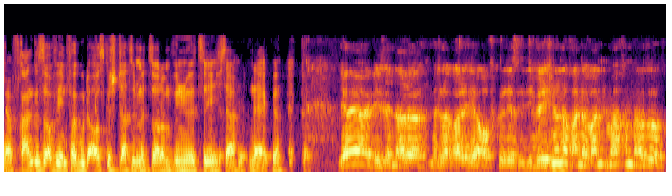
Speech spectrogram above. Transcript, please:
Ja, Frank ist auf jeden Fall gut ausgestattet mit Sodom Vinyl, sehe ich da in der Ecke. Ja, ja, die sind alle mittlerweile hier aufgelesen. Die will ich nur noch an der Wand machen, also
